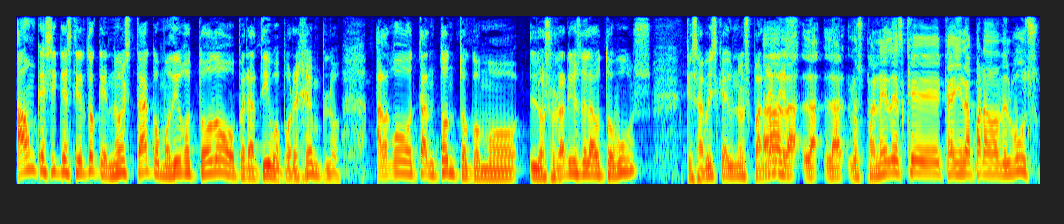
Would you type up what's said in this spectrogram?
aunque sí que es cierto que no está, como digo, todo operativo. Por ejemplo, algo tan tonto como los horarios del autobús, que sabéis que hay unos paneles Ah, la- la- la- los paneles que caen en la parada del bus.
